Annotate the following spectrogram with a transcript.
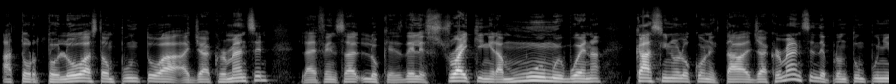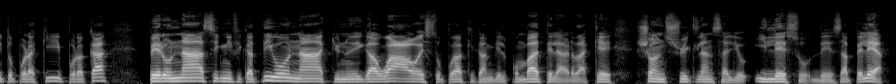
atortoló hasta un punto a, Jack Hermanson. La defensa, lo que es del striking, era muy, muy buena. Casi no lo conectaba a Jack Hermanson. De pronto un puñito por aquí y por acá. Pero nada significativo, nada que uno diga, wow, esto pueda que cambie el combate. La verdad que Sean Strickland salió ileso de esa pelea.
